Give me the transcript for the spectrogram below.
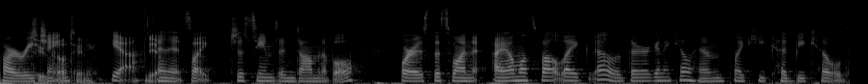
far Too reaching. cartoony. Yeah. Yeah. And it's like, just seems indomitable. Whereas this one, I almost felt like, oh, they're going to kill him. Like, he could be killed.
